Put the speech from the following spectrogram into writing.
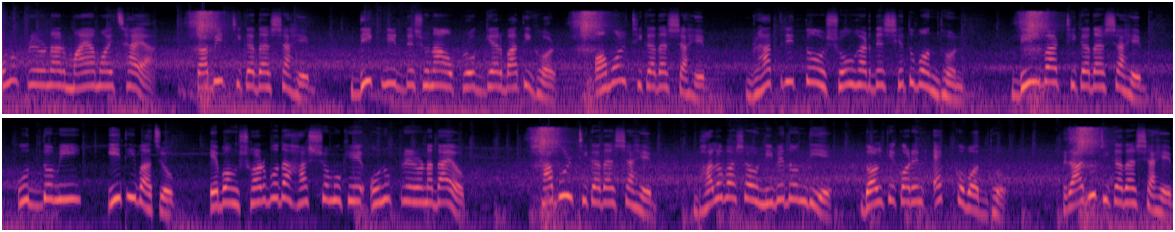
অনুপ্রেরণার মায়াময় ছায়া, কাবির ঠিকাদার সাহেব, দিক নির্দেশনা ও প্রজ্ঞার বাতিঘর, অমল ঠিকাদার সাহেব, ভ্রাতৃত্ব ও সৌহার্দ্যের সেতুবন্ধন, দিলবার ঠিকাদার সাহেব, উদ্যমী, ইতিবাচক এবং সর্বদা হাস্যমুখে অনুপ্রেরণাদায়ক। সাবুল ঠিকাদার সাহেব, ভালোবাসা ও নিবেদন দিয়ে দলকে করেন ঐক্যবদ্ধ। রাজু ঠিকাদার সাহেব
